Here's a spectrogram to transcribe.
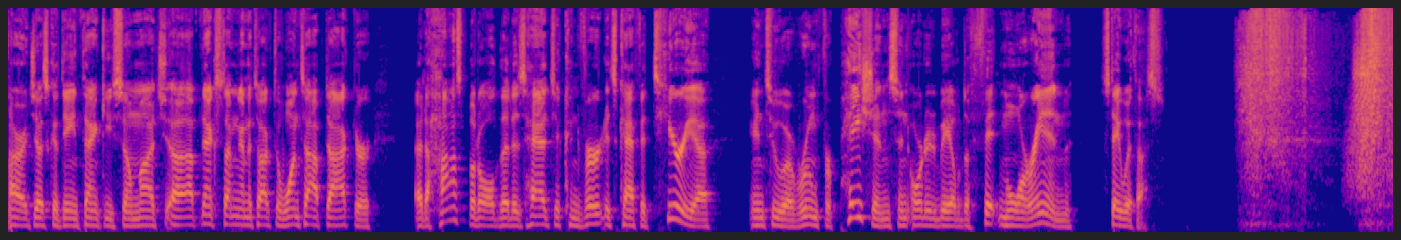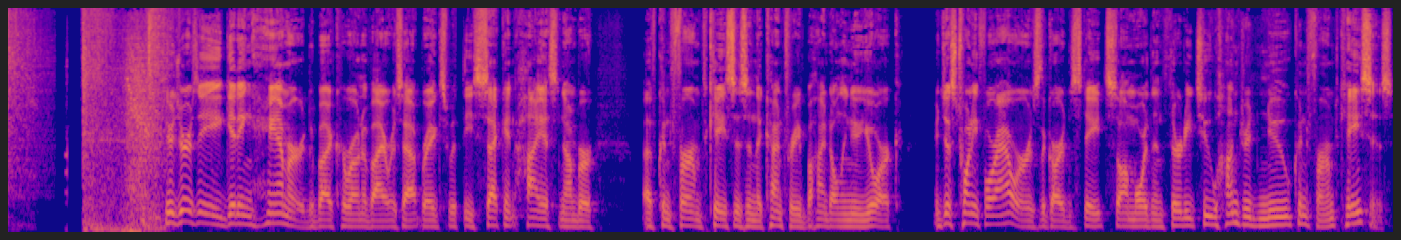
All right, Jessica Dean, thank you so much. Uh, up next, I'm going to talk to one top doctor at a hospital that has had to convert its cafeteria into a room for patients in order to be able to fit more in. Stay with us. New Jersey getting hammered by coronavirus outbreaks with the second highest number of confirmed cases in the country behind only New York. In just 24 hours, the Garden State saw more than 3,200 new confirmed cases.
